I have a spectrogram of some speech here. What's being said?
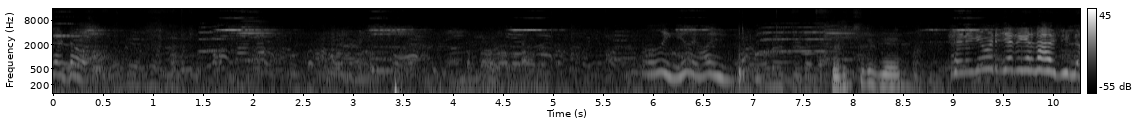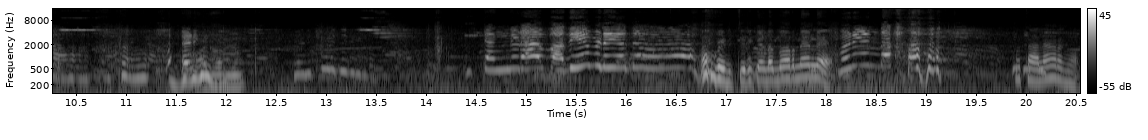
കേട്ടോ. പിടിച്ചിരിക്കേ. എനിക്ക് പിടിച്ചിരിക്കേണ്ട ആവശ്യമില്ല. പിടിച്ചിരിക്കണ്ടെന്ന് പറഞ്ഞല്ലേ? തല ഇറങ്ങും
